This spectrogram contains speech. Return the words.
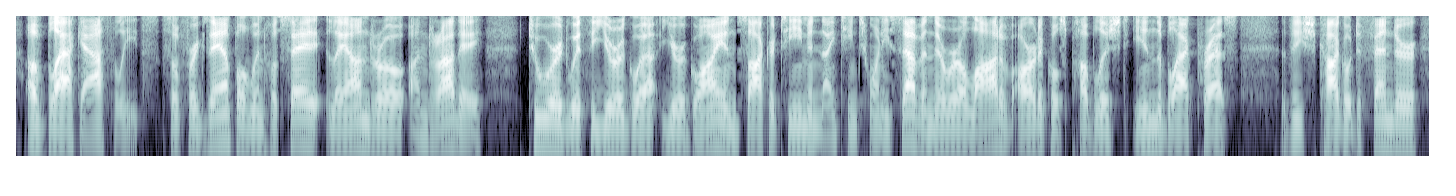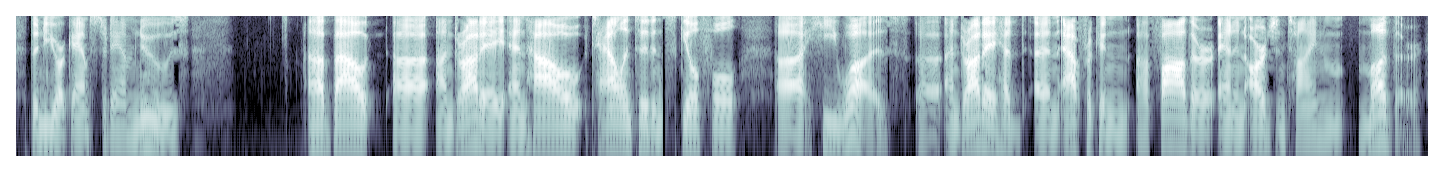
of black athletes. So, for example, when Jose Leandro Andrade toured with the Uruguay, Uruguayan soccer team in 1927, there were a lot of articles published in the black press, the Chicago Defender, the New York Amsterdam News, about uh, Andrade and how talented and skillful uh, he was. Uh, Andrade had an African uh, father and an Argentine mother.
